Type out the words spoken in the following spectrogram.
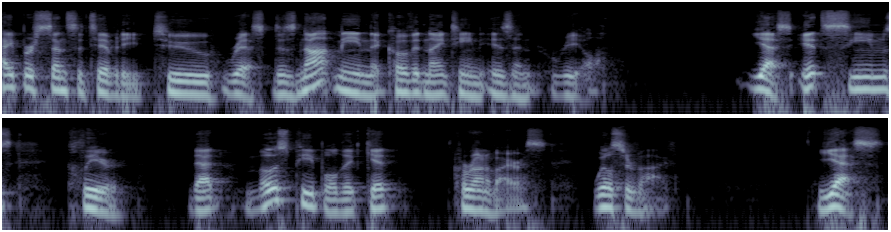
hypersensitivity to risk does not mean that COVID 19 isn't real. Yes, it seems clear that most people that get coronavirus will survive. Yes,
